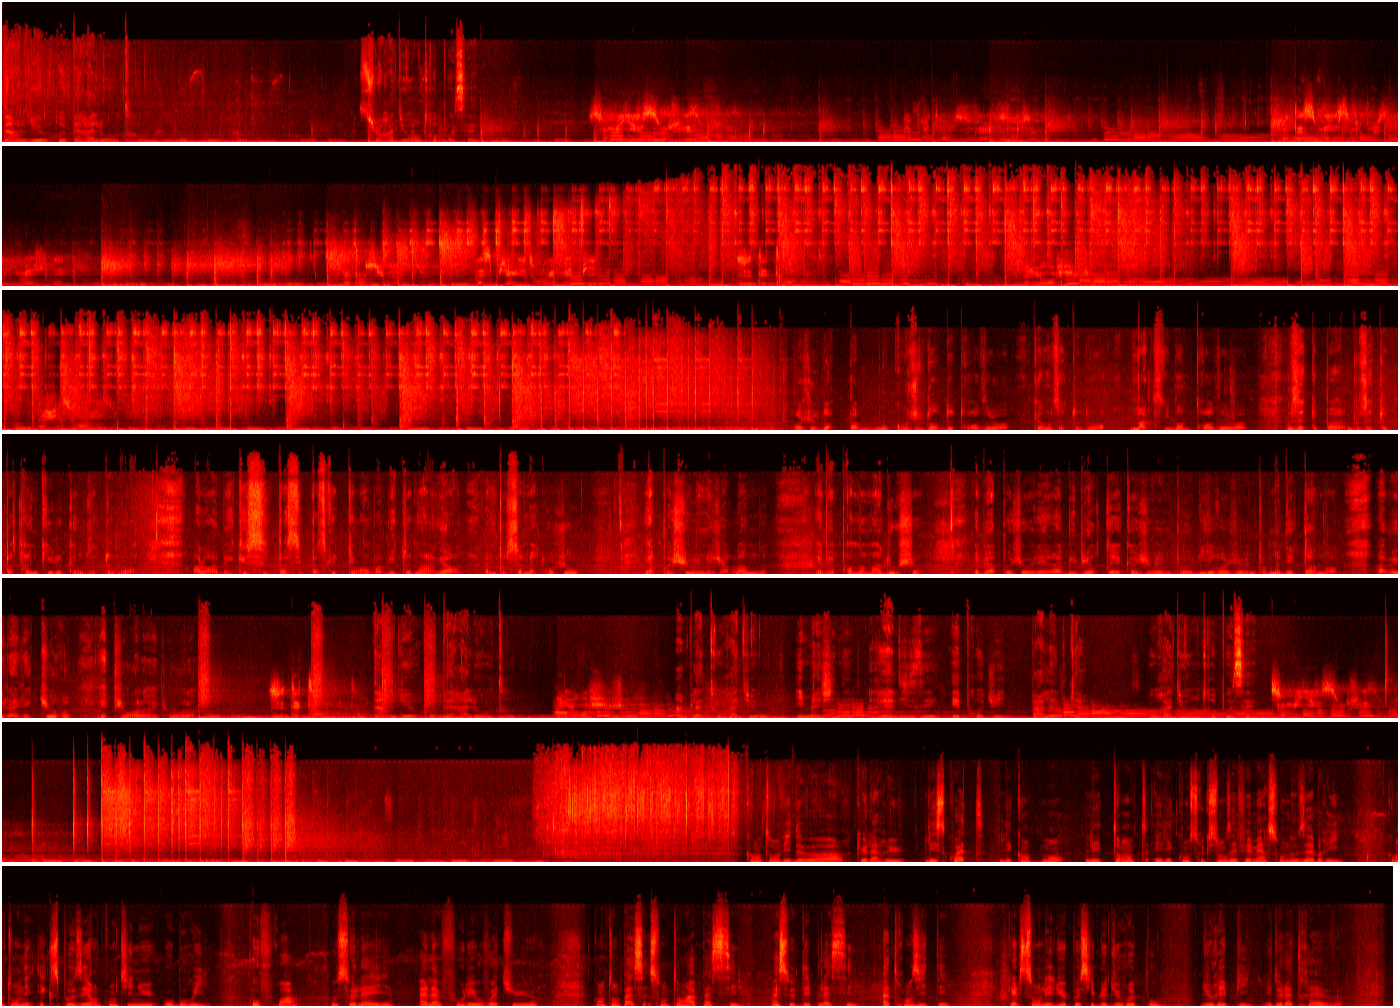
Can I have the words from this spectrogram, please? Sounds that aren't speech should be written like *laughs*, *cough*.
D'un lieu repère à l'autre. Sur Radio Anthropocène. Sommeiller, songer. La prudence, faire une pause. Fantasmer, se reposer, imaginer. L'attention. Aspirer, trouver répit. Se détendre. Un lieu refuge. Thank you. Moi, je dors pas beaucoup, je dors 2-3 heures quand vous êtes dehors. Maximum 3 heures. Vous n'êtes pas, vous êtes pas tranquille quand vous êtes dehors. Alors, eh ben, qu'est-ce qui s'est passé? Parce que on va vite dans la gare, un peu se mettre au chaud. Et après, je suis venu à Gerlande, et bien, prendre ma douche. Et bien, après, je vais aller à la bibliothèque, je vais un peu lire, je vais un peu me détendre avec la lecture. Et puis voilà, et puis voilà. Se détendre. D'un lieu repère à l'autre. Un lieu refuge. Un plateau radio imaginé, réalisé et produit par l'ALCA au Radio Anthropocène. Sommeiller, songer. Quand on vit dehors, que la rue, les squats, les campements, les tentes et les constructions éphémères sont nos abris, quand on est exposé en continu au bruit, au froid, au soleil, à la foule et aux voitures, quand on passe son temps à passer, à se déplacer, à transiter, quels sont les lieux possibles du repos, du répit et de la trêve?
